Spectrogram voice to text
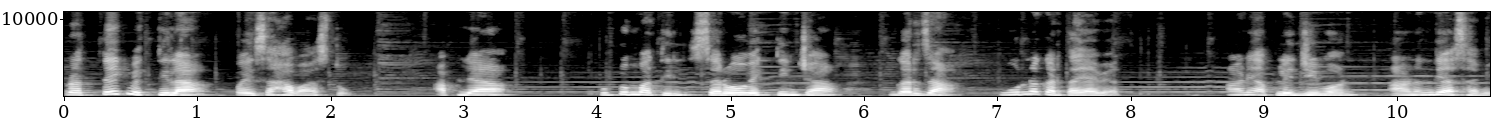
प्रत्येक व्यक्तीला पैसा हवा असतो. आपल्या कुटुंबातील सर्व व्यक्तींच्या गरजा पूर्ण करता याव्यात आणि आपले जीवन आनंदी असावे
